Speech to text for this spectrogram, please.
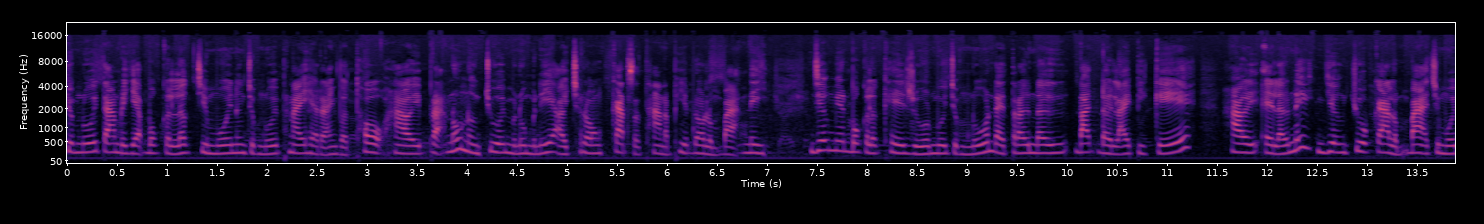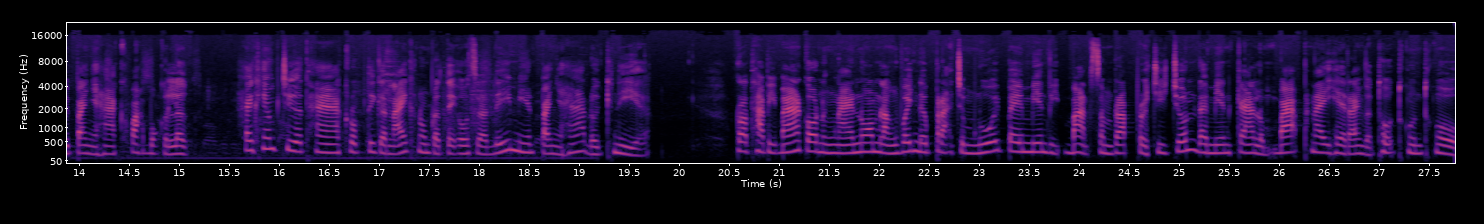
ជំនួយតាមរយៈបុគ្គលិកជាមួយនឹងជំនួយផ្នែកហិរញ្ញវត្ថុហើយប្រាក់នោះនឹងជួយមនុស្សម្នាឲ្យឆ្លងកាត់ស្ថានភាពដ៏លំបាកនេះយើងមានបុគ្គលិក casual មួយចំនួនដែលត្រូវនៅដាច់ដោយឡែកពីគេ ហើយឥឡូវនេះយើងជួបការលំបាកជាមួយបញ្ហាខ្វះបុគ្គលិកហើយខ្ញុំជឿថាគ្រប់ទីកន្លែងក្នុងប្រទេសអូស្ត្រាលីមានបញ្ហាដូចគ្នារដ្ឋាភិបាលក៏នឹងណែនាំឡើងវិញនៅប្រាក់ជំនួយពេលមានវិបត្តិសម្រាប់ប្រជាជនដែលមានការលំបាកផ្នែកហិរញ្ញវត្ថុធ្ងន់ធ្ងរ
